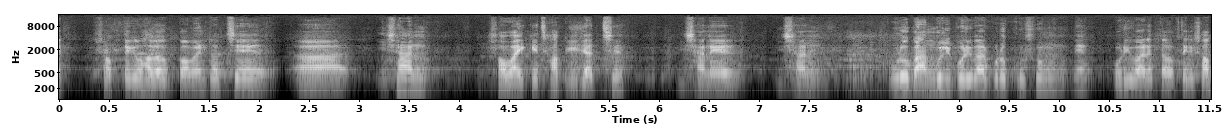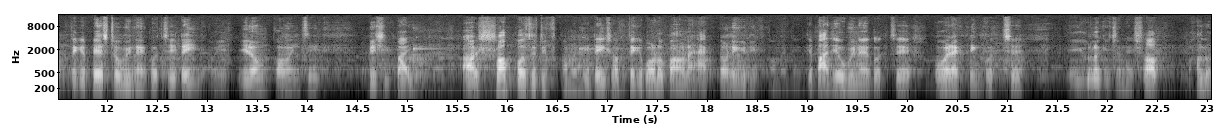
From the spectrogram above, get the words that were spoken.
এক সব থেকে ভালো কমেন্ট হচ্ছে ঈশান সবাইকে ছাপিয়ে যাচ্ছে। ঈশানের ঈশান পুরো গাঙ্গুলি পরিবার পুরো কুসুমের পরিবারের তরফ থেকে সব থেকে বেস্ট অভিনয় করছে। এটাই আমি এরকম কমেন্টসই বেশি পাই। আর সব পজিটিভ কমেন্ট এটাই সব থেকে বড় পাওনা, একটাও নেগেটিভ কমেন্ট যে বাজে অভিনয় করছে ওভার অ্যাক্টিং করছে, এইগুলো কিছু নেই, সব ভালো।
